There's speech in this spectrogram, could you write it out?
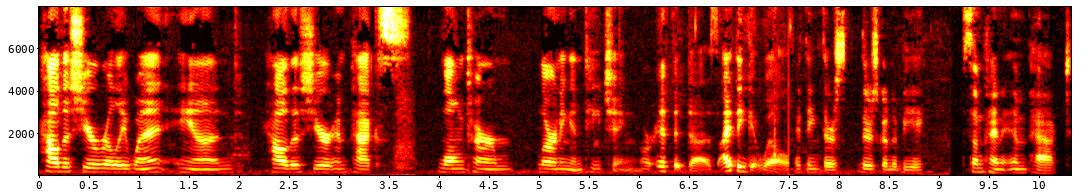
how this year really went and how this year impacts long term learning and teaching, or if it does. I think it will. I think there's there's going to be some kind of impact.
